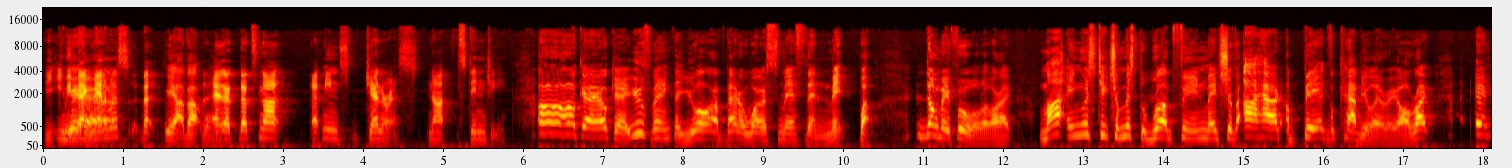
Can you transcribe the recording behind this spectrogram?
You, mean Yeah. magnanimous? That, Yeah, that one. uh, that that's not. That means generous, not stingy. Oh, okay, okay. You think that you're a better wordsmith than me. Well, don't be fooled, all right? My English teacher, Mr. Rugfiend, made sure that I had a big vocabulary, all right? And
